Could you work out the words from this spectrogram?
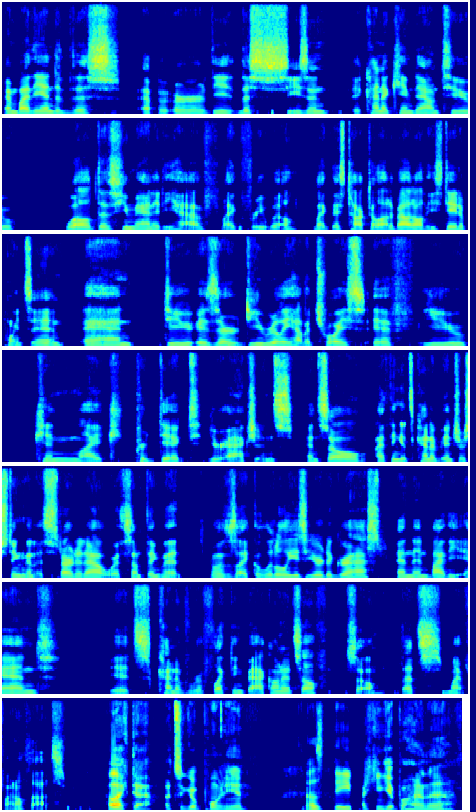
And by the end of this epi- or the this season, it kind of came down to well, does humanity have like free will? Like they talked a lot about all these data points in, and do you is there do you really have a choice if you can like predict your actions? And so I think it's kind of interesting that it started out with something that was like a little easier to grasp, and then by the end, it's kind of reflecting back on itself. So that's my final thoughts. I like that. That's a good point, Ian. That was deep. I can get behind that.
